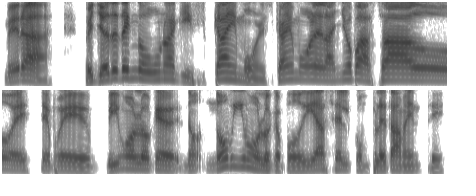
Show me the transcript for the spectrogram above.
Mira, pues yo te tengo uno aquí, Skymore. Skymore el año pasado, este, pues vimos lo que, no, no vimos lo que podía hacer completamente.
